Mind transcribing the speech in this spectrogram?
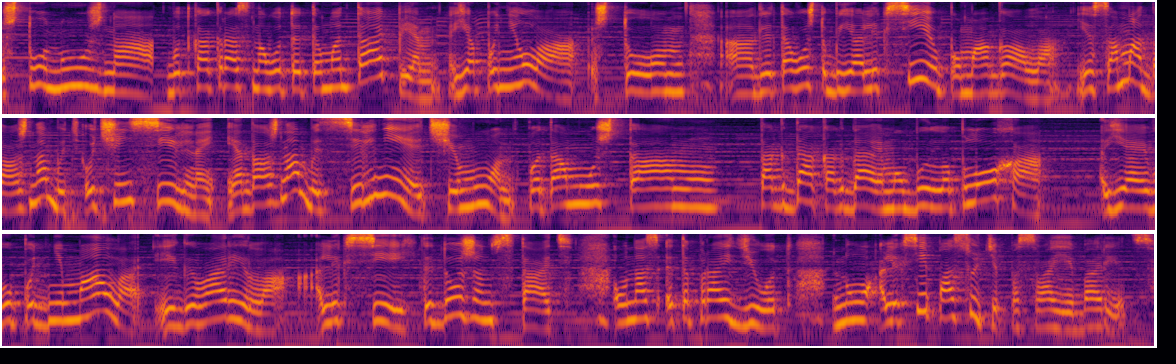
что нужно. Вот как раз на вот этом этапе я поняла, что а, для того, чтобы я Алексею помогала, я сама должна быть очень сильной. Я должна быть сильнее, чем он, потому что тогда, когда ему было плохо, я его поднимала и говорила, Алексей, ты должен встать, у нас это пройдет. Но Алексей, по сути, по своей борец.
